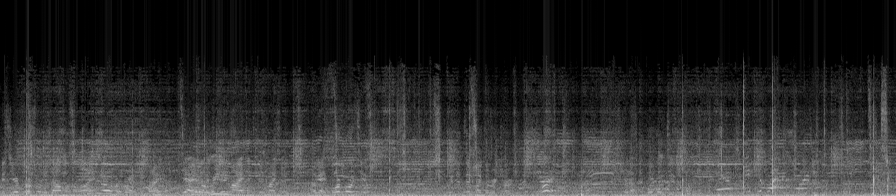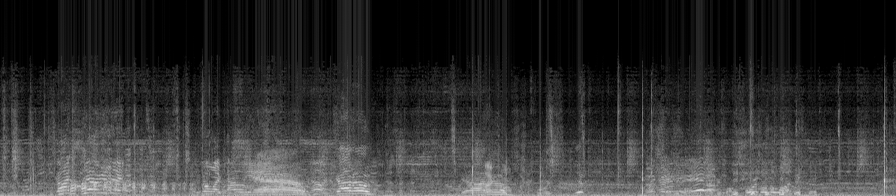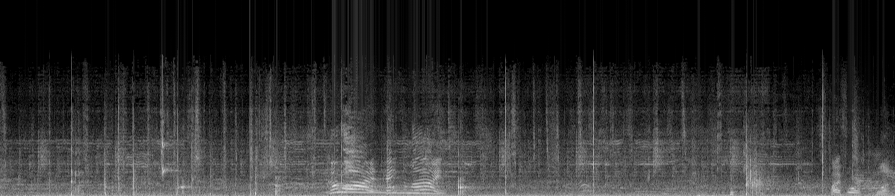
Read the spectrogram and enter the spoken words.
Because your first one was out on the line. Turn it over. Right. Yeah, Yeah, so it's we- been my it's been my serve. Okay, four, four, two. We just didn't like the return. What? Shut up. Four, four, two. God damn it! Throw my paddle. in the Yeah. No, no. Got him. No, no. Got All right, him. come on, partner. Fours. Yep. Every ball. Every ball. Four's on the one. Come on! Paint the lines! Five, four, one.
